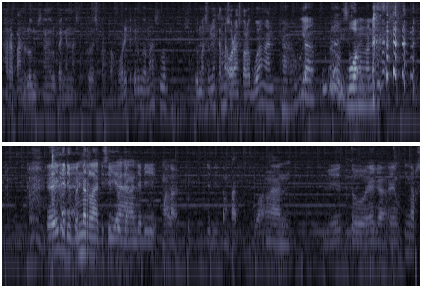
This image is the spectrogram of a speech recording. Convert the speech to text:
harapan lu misalnya lu pengen masuk ke sekolah favorit tapi lu nggak masuk. Lu masuknya kata Masuk. orang sekolah buangan. Nah Ya, udah udah buangan itu ya jadi bener lah di situ. Iya. jangan jadi malah jadi tempat buangan. Gitu ya gak yang penting harus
